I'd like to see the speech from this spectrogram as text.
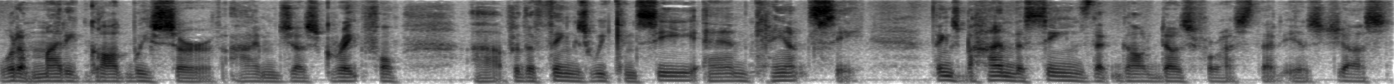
what a mighty God we serve. I'm just grateful uh, for the things we can see and can't see, things behind the scenes that God does for us that is just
